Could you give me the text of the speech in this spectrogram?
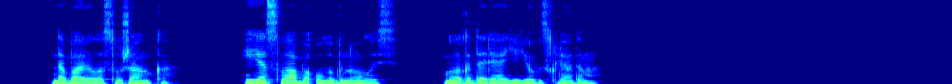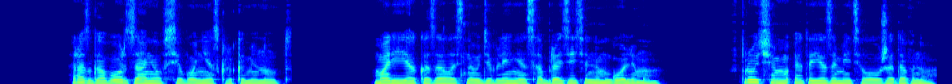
— добавила служанка, и я слабо улыбнулась, благодаря ее взглядам. Разговор занял всего несколько минут. Мария оказалась на удивление сообразительным големом. Впрочем, это я заметила уже давно.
